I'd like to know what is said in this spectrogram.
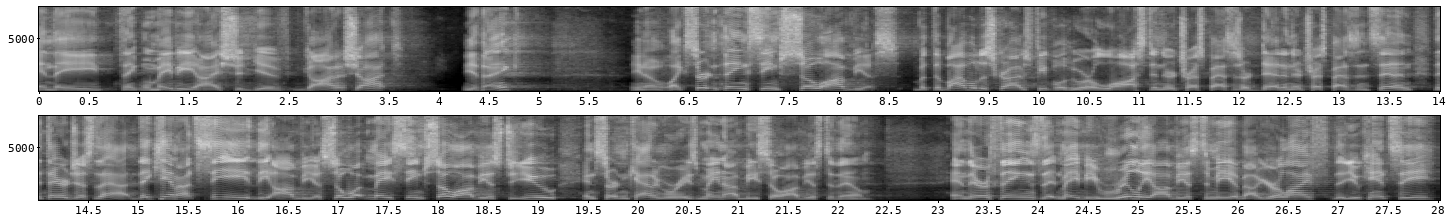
and they think well maybe i should give god a shot you think you know, like certain things seem so obvious, but the Bible describes people who are lost in their trespasses or dead in their trespasses and sin that they are just that. They cannot see the obvious. So, what may seem so obvious to you in certain categories may not be so obvious to them. And there are things that may be really obvious to me about your life that you can't see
